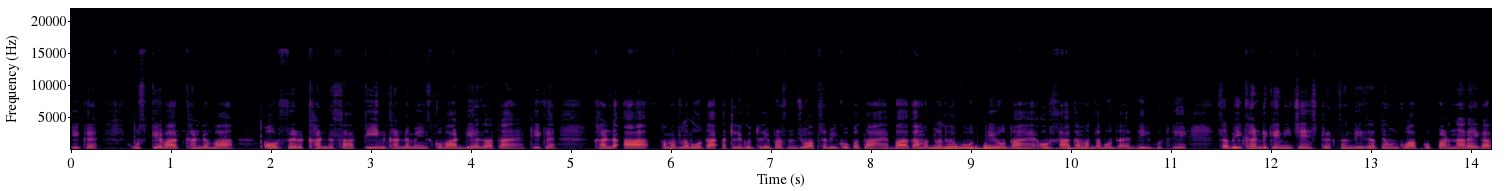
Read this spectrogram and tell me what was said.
ठीक है? उसके बाद खंड बा और फिर खंड सा तीन खंड में इसको बांट दिया जाता है, ठीक है? खंड आ का मतलब होता है अतिलिक उत्तरीय प्रश्न, जो आप सभी को पता है। बा का मतलब लघु उत्तरीय होता है और सा का मतलब होता है दीर्घ उत्तरीय सभी खंड के नीचे इंस्ट्रक्शन दिए जाते हैं, उनको आपको पढ़ना रहेगा,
